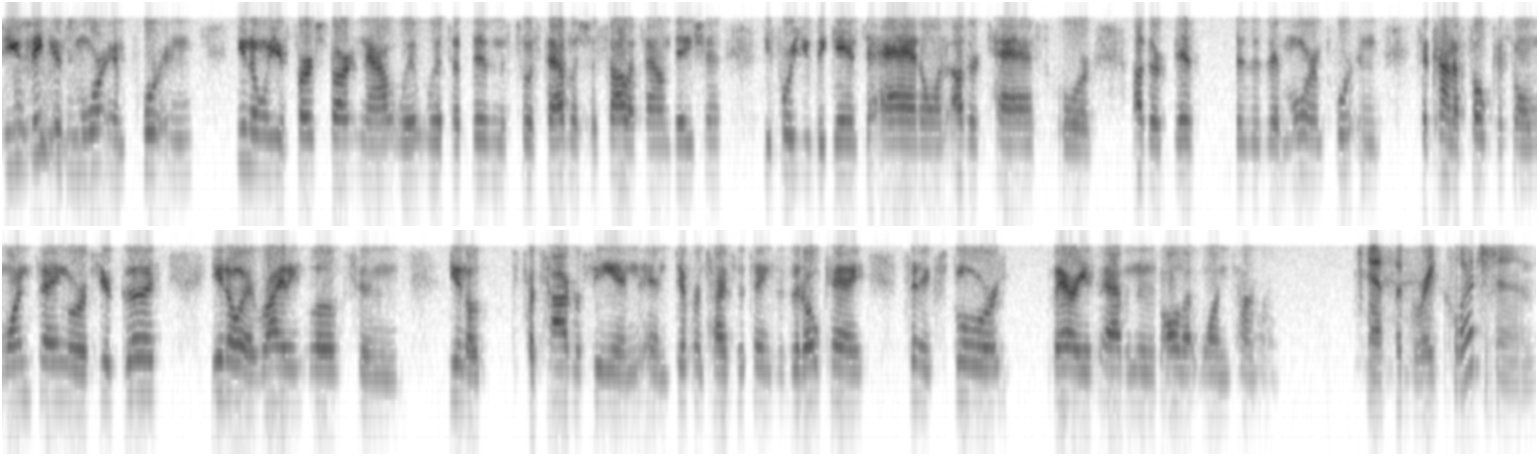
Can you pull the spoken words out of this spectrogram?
Do you mm-hmm. think it's mm-hmm. more important, you know, when you're first starting out with, with a business to establish a solid foundation before you begin to add on other tasks or other businesses? Is it more important to kind of focus on one thing? Or if you're good, you know, at writing books and, you know, photography and, and different types of things, is it okay to explore various avenues all at one time? That's a great question.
